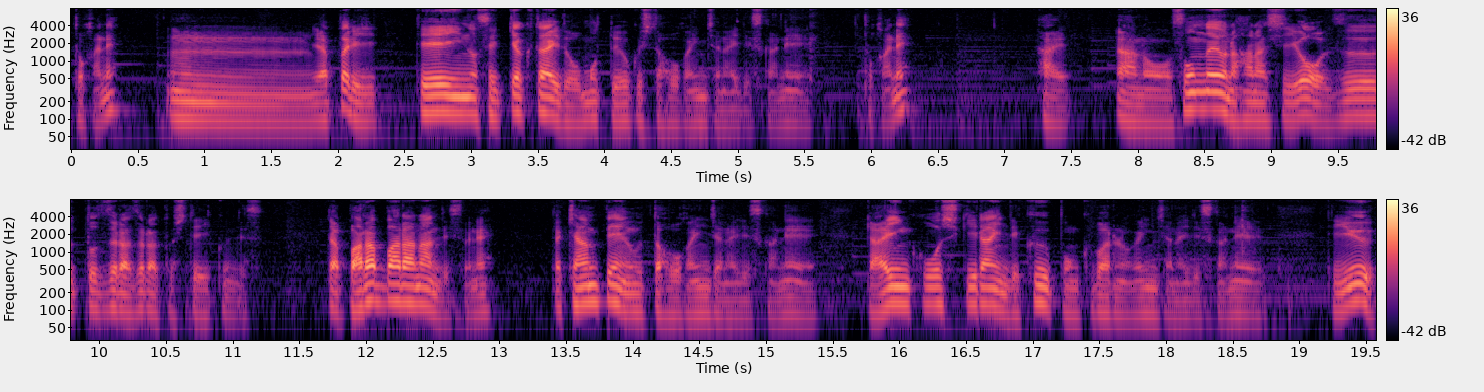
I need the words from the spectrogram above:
とかね。うーんやっぱり店員の接客態度をもっと良くした方がいいんじゃないですかね。とかね。はいあのそんなような話をずっとずらずらとしていくんですだバラバラなんですよねだキャンペーン打った方がいいんじゃないですかね LINE 公式 LINE でクーポン配るのがいいんじゃないですかねっていう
